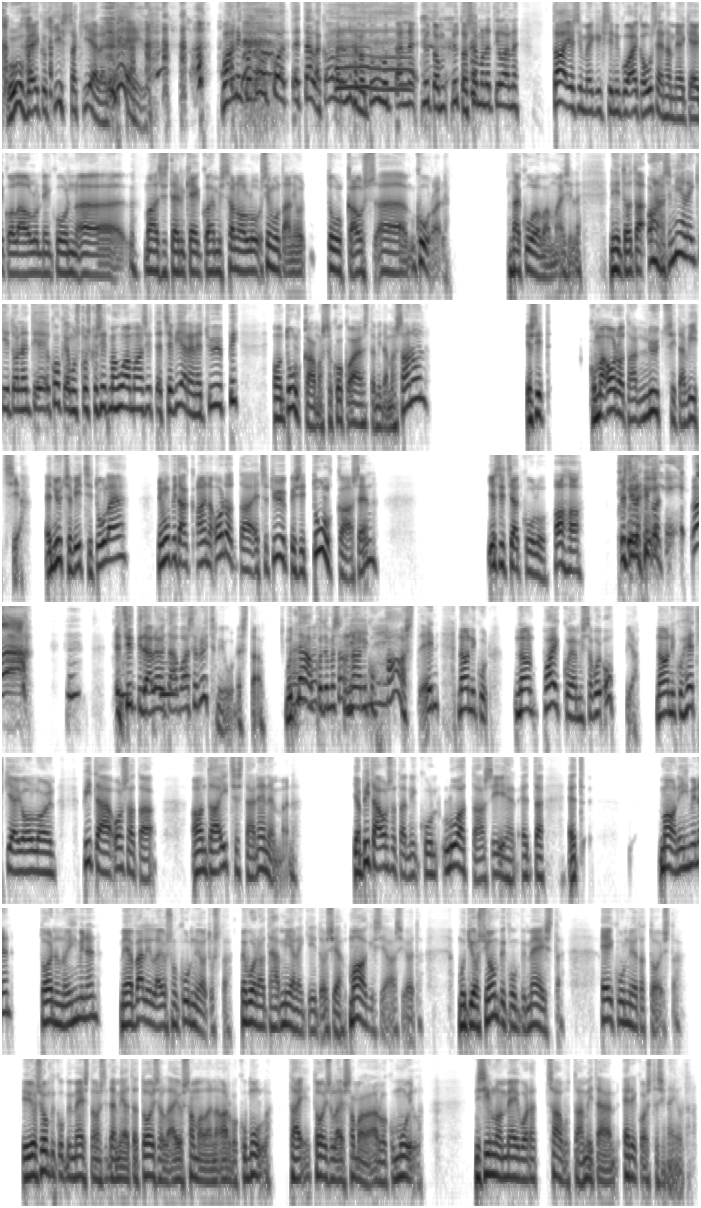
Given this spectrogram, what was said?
uu, veikö kissa kielen? Ei. Vaan niin kuin, että, okay, että, että tällä kaverilla hän on tullut tänne, nyt on, nyt on semmoinen tilanne. Tai esimerkiksi niin kuin aika useinhan meidän keikolla on ollut, niin kuin, äh, mä oon siis tehnyt keikkoja, missä on ollut simultaanio tulkkaus äh, kuuroille tai kuulovammaisille. Niin tota, onhan se mielenkiintoinen kokemus, koska sitten mä huomaan sitten, että se viereinen tyyppi on tulkkaamassa koko ajan sitä, mitä mä sanon. Ja sitten kun mä odotan nyt sitä vitsiä, että nyt se vitsi tulee, niin mun pitää aina odottaa, että se tyyppi sit tulkkaa sen. Ja sit sieltä kuuluu, haha. Ja sille niin kuin, että sit pitää löytää vaan se rytmi uudestaan. Mutta nämä on, kuten mä sanon, nämä on niinku niin, haastein. Nämä on, niinku, nämä on paikkoja, missä voi oppia. Nämä on niinku hetkiä, jolloin pitää osata antaa itsestään enemmän. Ja pitää osata niinku luottaa siihen, että, että mä oon ihminen, toinen on ihminen, meidän välillä, jos on kunnioitusta, me voidaan tehdä mielenkiintoisia, maagisia asioita. Mutta jos jompikumpi meistä ei kunnioita toista, ja jos jompikumpi meistä on sitä mieltä, että toisella ei ole samanlainen arvo kuin mulla, tai toisella ei ole samanlainen arvo kuin muilla, niin silloin me ei voida saavuttaa mitään erikoista sinä iltana.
